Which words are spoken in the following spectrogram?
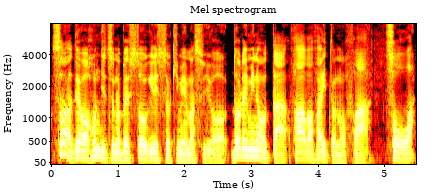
さあでは本日のベストオギリストを決めますよ。ドレミの歌ファーバファイトのファーそうは？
